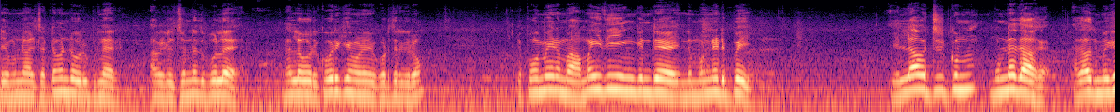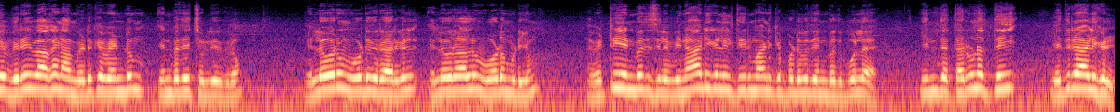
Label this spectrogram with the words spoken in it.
நம்முடைய முன்னாள் சட்டமன்ற உறுப்பினர் அவர்கள் சொன்னது போல நல்ல ஒரு கோரிக்கை மனுவை கொடுத்திருக்கிறோம். எப்போவுமே நம்ம அமைதி என்கின்ற இந்த முன்னெடுப்பை எல்லாவற்றிற்கும் முன்னதாக அதாவது மிக விரைவாக நாம் எடுக்க வேண்டும் என்பதை சொல்லியிருக்கிறோம். எல்லோரும் ஓடுகிறார்கள் எல்லோராலும் ஓட முடியும். வெற்றி என்பது சில வினாடிகளில் தீர்மானிக்கப்படுவது என்பது போல இந்த தருணத்தை எதிராளிகள்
